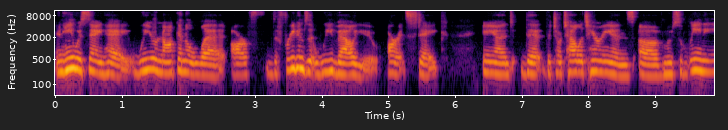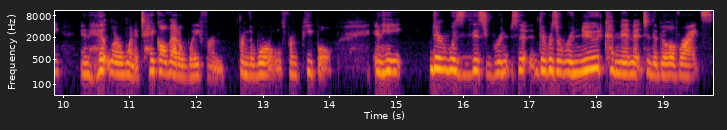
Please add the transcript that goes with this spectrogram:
And he was saying, hey, we are not going to let our the freedoms that we value are at stake and that the totalitarians of Mussolini and Hitler want to take all that away from from the world, from people. And he there was this there was a renewed commitment to the Bill of Rights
